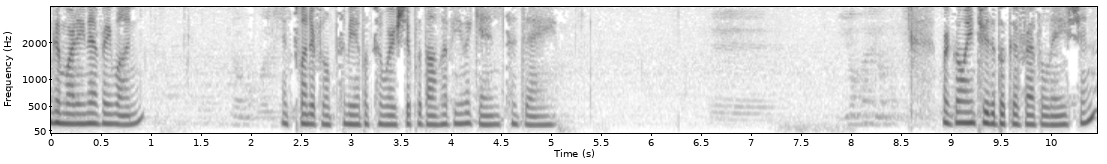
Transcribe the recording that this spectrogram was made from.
Good morning, everyone. It's wonderful to be able to worship with all of you again today. We're going through the book of Revelation,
